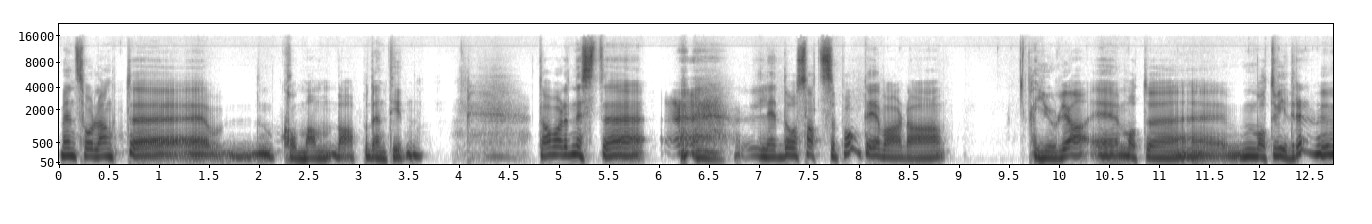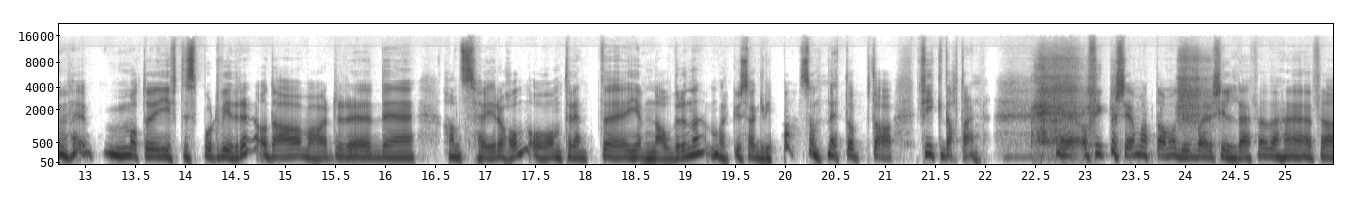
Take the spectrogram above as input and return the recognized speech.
Men så langt eh, kom han da på den tiden. Da var det neste leddet å satse på, det var da Julia eh, måtte, måtte videre. Måtte giftes bort videre, og da var det hans høyre hånd og omtrent eh, jevnaldrende Marcus Agrippa som nettopp da fikk datteren. Eh, Og fikk beskjed om at da må du bare skille deg fra, fra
